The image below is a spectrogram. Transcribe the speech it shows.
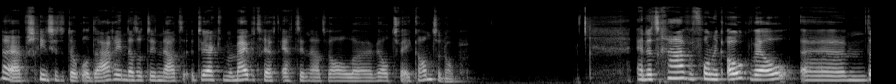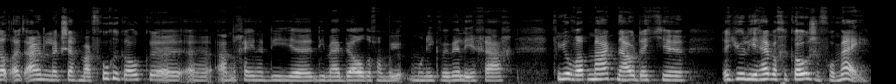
nou ja, misschien zit het ook wel daarin dat het inderdaad... Het werkt wat mij betreft echt inderdaad wel, uh, wel twee kanten op. En het gave vond ik ook wel um, dat uiteindelijk, zeg maar, vroeg ik ook uh, uh, aan degene die, uh, die mij belde van Monique, we willen je graag. Van wat maakt nou dat, je, dat jullie hebben gekozen voor mij?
